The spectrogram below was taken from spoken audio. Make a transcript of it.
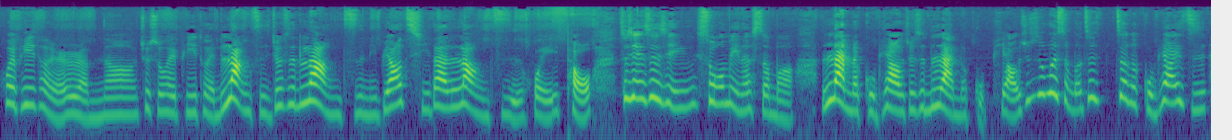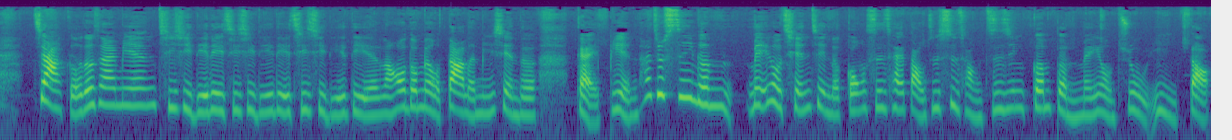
会劈腿的人呢，就是会劈腿。浪子就是浪子，你不要期待浪子回头。这件事情说明了什么？烂的股票就是烂的股票，就是为什么这这个股票一直。价格都在那边起起跌跌，起起跌跌，起起跌跌，然后都没有大的明显的改变，它就是一个没有前景的公司，才导致市场资金根本没有注意到。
